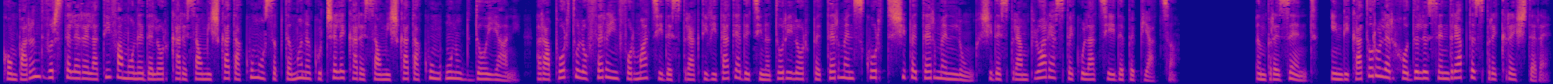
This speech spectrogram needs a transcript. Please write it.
Comparând vârstele relativ a monedelor care s-au mișcat acum o săptămână cu cele care s-au mișcat acum 1-2 ani, raportul oferă informații despre activitatea deținătorilor pe termen scurt și pe termen lung și despre amploarea speculației de pe piață. În prezent, indicatorul RHODL se îndreaptă spre creștere,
